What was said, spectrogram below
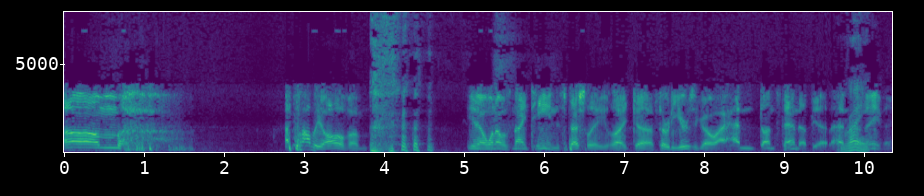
Um, uh, probably all of them. you know, when I was 19, especially like uh, 30 years ago, I hadn't done stand up yet. I hadn't Right. done anything.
